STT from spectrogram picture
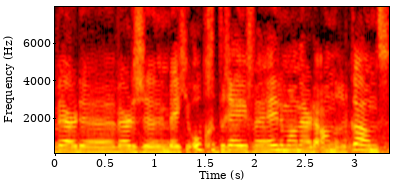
werden, werden ze een beetje opgedreven. Helemaal naar de andere kant.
